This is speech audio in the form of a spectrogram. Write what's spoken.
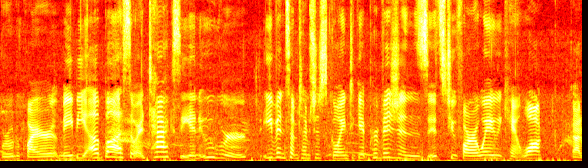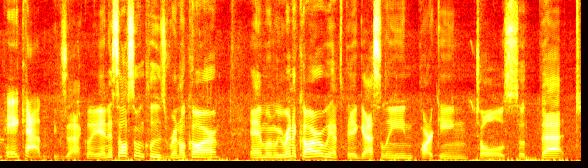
would require maybe a bus or a taxi, an Uber, even sometimes just going to get provisions. It's too far away, we can't walk, gotta pay a cab. Exactly. And this also includes rental car. And when we rent a car, we have to pay gasoline, parking, tolls. So that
